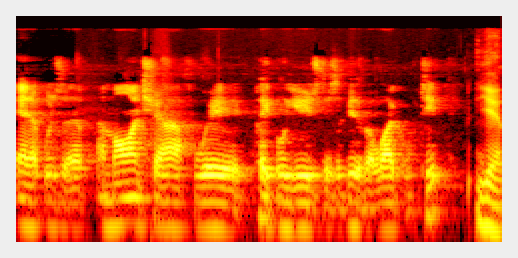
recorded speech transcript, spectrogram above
and it was a, a mine shaft where people used as a bit of a local tip. yeah,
